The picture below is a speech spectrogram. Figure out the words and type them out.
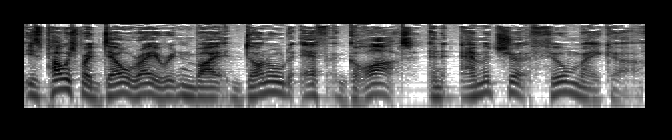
is published by Del Rey, written by Donald F. Glut, an amateur filmmaker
